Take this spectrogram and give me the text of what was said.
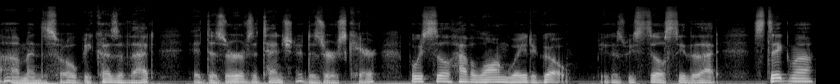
Um, and so, because of that, it deserves attention, it deserves care, but we still have a long way to go because we still see that, that stigma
